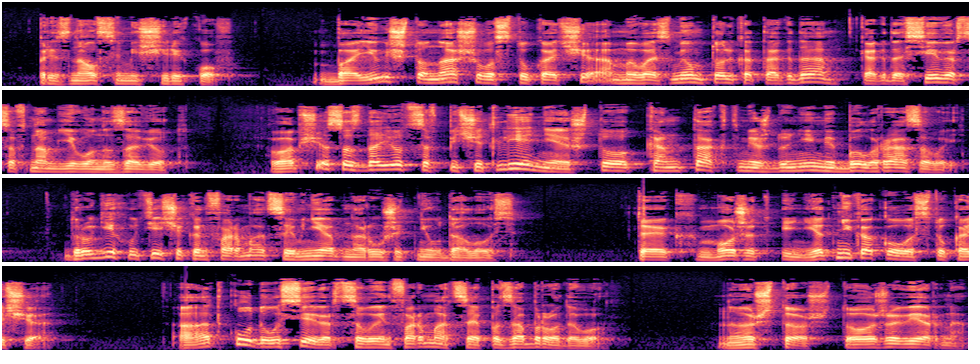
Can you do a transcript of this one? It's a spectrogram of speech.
– признался Мещеряков. «Боюсь, что нашего стукача мы возьмем только тогда, когда Северцев нам его назовет». Вообще создается впечатление, что контакт между ними был разовый. Других утечек информации мне обнаружить не удалось. Так, может, и нет никакого стукача? А откуда у Северцева информация по Забродову? Ну что ж, тоже верно.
